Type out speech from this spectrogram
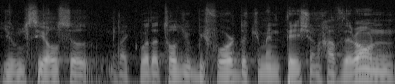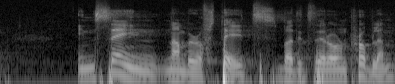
you'll see also, like what I told you before, documentation have their own insane number of states, but it's their own problem.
